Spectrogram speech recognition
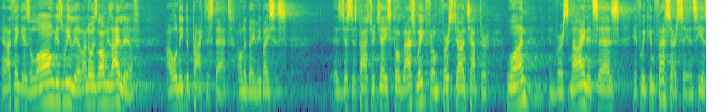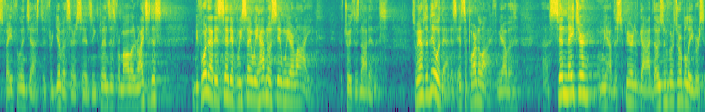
And I think as long as we live, I know as long as I live, I will need to practice that on a daily basis. As just as Pastor Jay spoke last week from 1 John chapter 1, in verse 9, it says, If we confess our sins, he is faithful and just to forgive us our sins and cleanse us from all unrighteousness. And before that, it said, If we say we have no sin, we are lying. The truth is not in us. So we have to deal with that. It's, it's a part of life. We have a, a, sin nature and we have the Spirit of God. Those of us who are believers,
